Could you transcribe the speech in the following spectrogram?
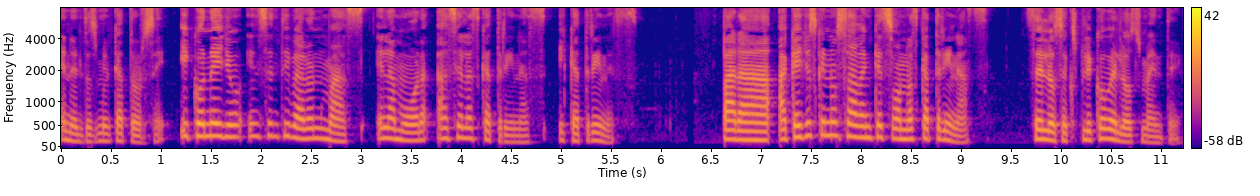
en el 2014 y con ello incentivaron más el amor hacia las Catrinas y Catrines. Para aquellos que no saben qué son las Catrinas, se los explico velozmente.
